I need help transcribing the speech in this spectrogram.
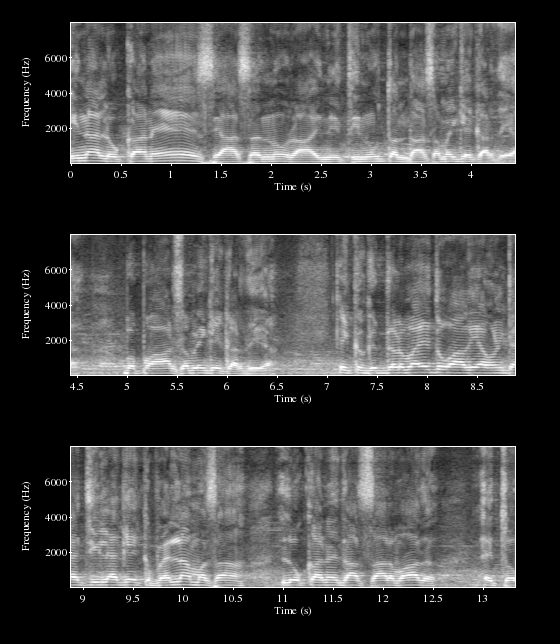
ਇਹਨਾਂ ਲੋਕਾਂ ਨੇ ਸਿਆਸਤ ਨੂੰ, ਰਾਜਨੀਤੀ ਨੂੰ ਧੰਦਾ ਸਮਝ ਕੇ ਕਰਦੇ ਆ, ਵਪਾਰ ਸਮਝ ਕੇ ਕਰਦੇ ਆ। ਇੱਕ ਗਿੱਦੜਵਾਏ ਤੋਂ ਆ ਗਿਆ ਹੁਣ ਟੈਚੀ ਲੈ ਕੇ ਇੱਕ ਪਹਿਲਾ ਮਸਾ ਲੋਕਾਂ ਨੇ 10 ਸਾਲ ਬਾਅਦ ਇੱਥੋਂ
